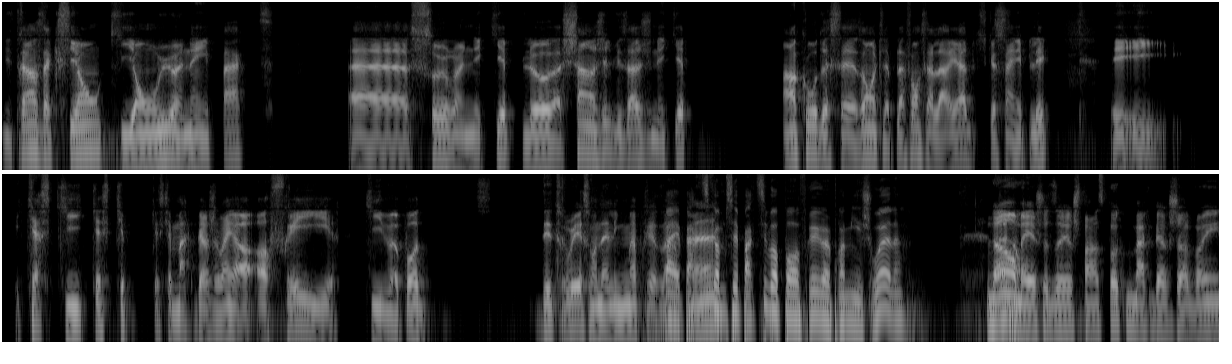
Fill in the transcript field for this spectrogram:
des transactions qui ont eu un impact euh, sur une équipe, là, changer le visage d'une équipe en cours de saison avec le plafond salarial et tout ce que ça implique. Et, qu'est-ce, qui, qu'est-ce, qu'est-ce que Marc Bergevin a à offrir qui ne va pas détruire son alignement présent? Ben, comme c'est parti, il ne va pas offrir un premier choix. Là. Non, ben mais je veux dire, je pense pas que Marc Bergevin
